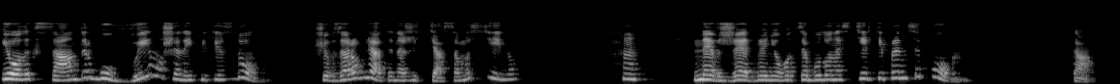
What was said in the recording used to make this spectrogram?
і Олександр був вимушений піти з дому, щоб заробляти на життя самостійно. Хм, невже для нього це було настільки принциповим? Так,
